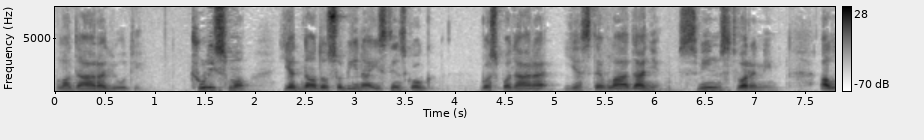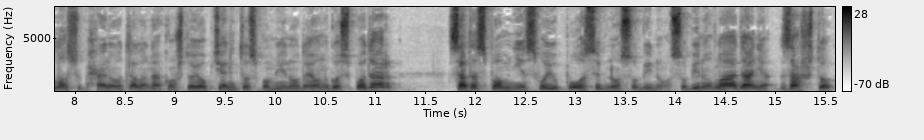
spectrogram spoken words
vladara ljudi. Čuli smo, jedna od osobina istinskog gospodara jeste vladanje svim stvorenim. Allah subhanahu wa ta'ala, nakon što je općenito spomenuo da je on gospodar, sada spominje svoju posebnu osobinu, osobinu vladanja. Zašto?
